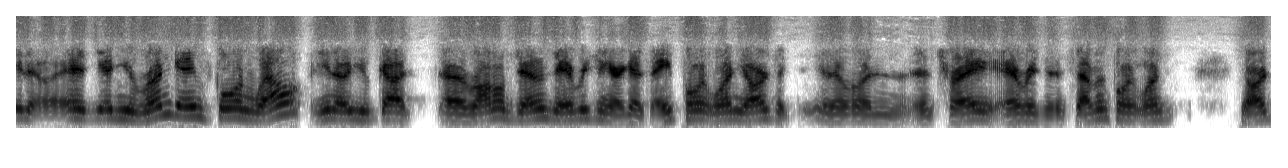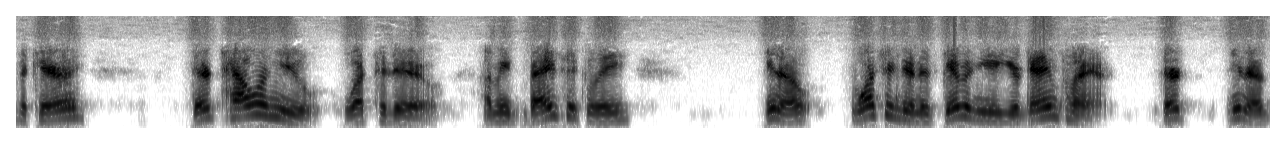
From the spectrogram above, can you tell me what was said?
you know, and, and your run game's going well. You know, you've got uh, Ronald Jones averaging, I guess, 8.1 yards, you know, and, and Tre averaging 7.1 yards a carry. They're telling you what to do. I mean, basically, you know, Washington is giving you your game plan. They're, you know,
